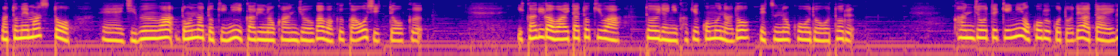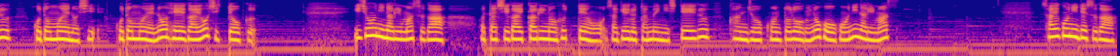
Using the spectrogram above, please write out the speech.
まとめますと、えー、自分はどんな時に怒りの感情が湧くかを知っておく。怒りが湧いた時はトイレに駆け込むなど別の行動をとる。感情的に起こることで与える子供へのし子供への弊害を知っておく。以上になりますが私が怒りの沸点を下げるためにしている感情コントロールの方法になります最後にですが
